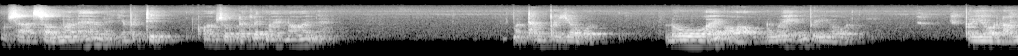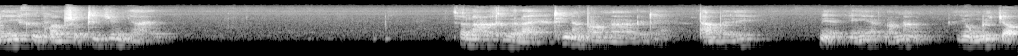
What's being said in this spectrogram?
อุตส่าห์ส่งมาแล้วเนี่ยอย่าไปติดความสุขเล็กๆน้อยๆเนี่ย มาทำประโยชน์ ดูให้ออกดูให้เห็นประโยชน์ ประโยชน์เหล่านี้คือความสุขที่ยิ่งใหญ่สลาคืออะไร ที่นั่งภาวนาดูดิทำไปดิเนี่ยอย่างเงี้ยเรานั่งยุงไม่เจาะ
